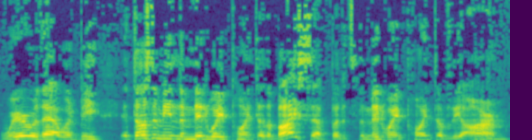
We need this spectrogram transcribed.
Where that would be? It doesn't mean the midway point of the bicep, but it's the midway point of the arm.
